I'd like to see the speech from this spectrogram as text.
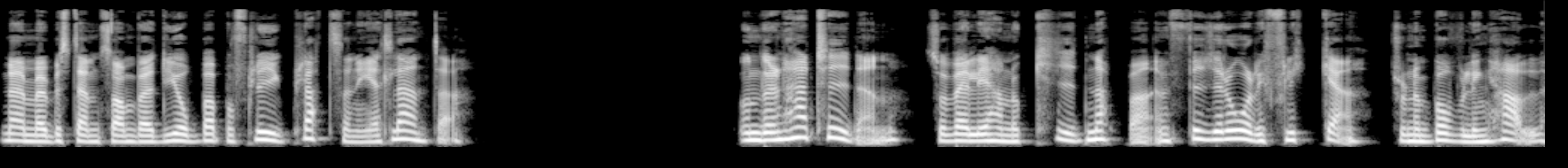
Närmare bestämt så har han börjat jobba på flygplatsen i Atlanta. Under den här tiden så väljer han att kidnappa en fyraårig flicka från en bowlinghall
